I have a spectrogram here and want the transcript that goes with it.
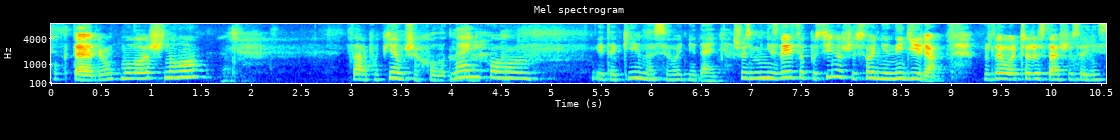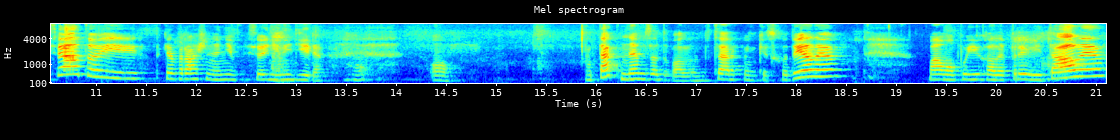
коктейлю молочного. Зараз поп'ємо ще холодненького. І такий у нас сьогодні день. Щось мені здається постійно, що сьогодні неділя. Можливо, через те, що сьогодні свято і таке враження, ніби сьогодні неділя. О. А так не задоволена. До церквеньки сходили. Маму поїхали, привітали.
